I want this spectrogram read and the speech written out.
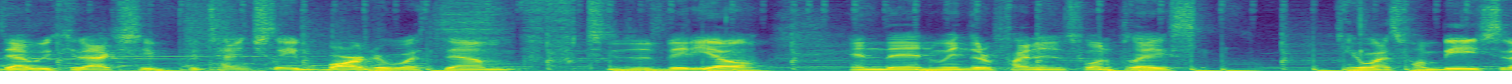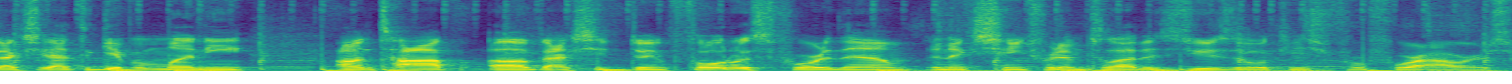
that we could actually potentially barter with them to do the video. And then we ended up finding this one place in West Palm Beach that actually had to give them money on top of actually doing photos for them in exchange for them to let us use the location for four hours.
